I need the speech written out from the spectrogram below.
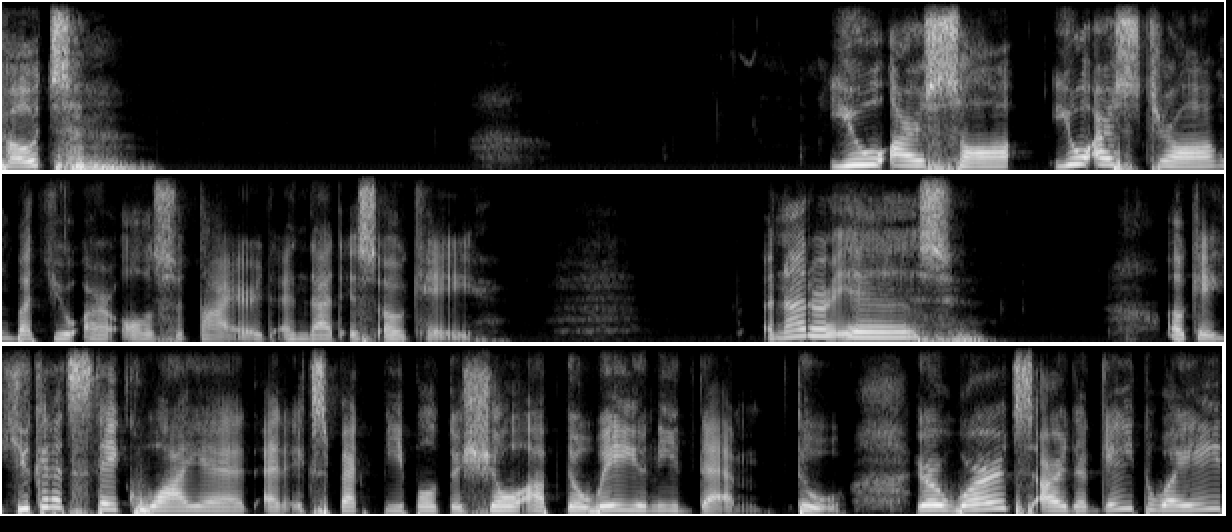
quote. You are so you are strong, but you are also tired, and that is okay. Another is okay, you cannot stay quiet and expect people to show up the way you need them to. Your words are the gateway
